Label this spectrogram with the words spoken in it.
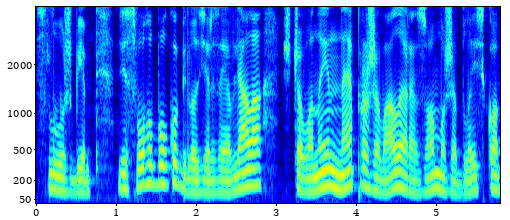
службі. Зі свого боку, Білозір заявляла, що вони не проживали разом уже близько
